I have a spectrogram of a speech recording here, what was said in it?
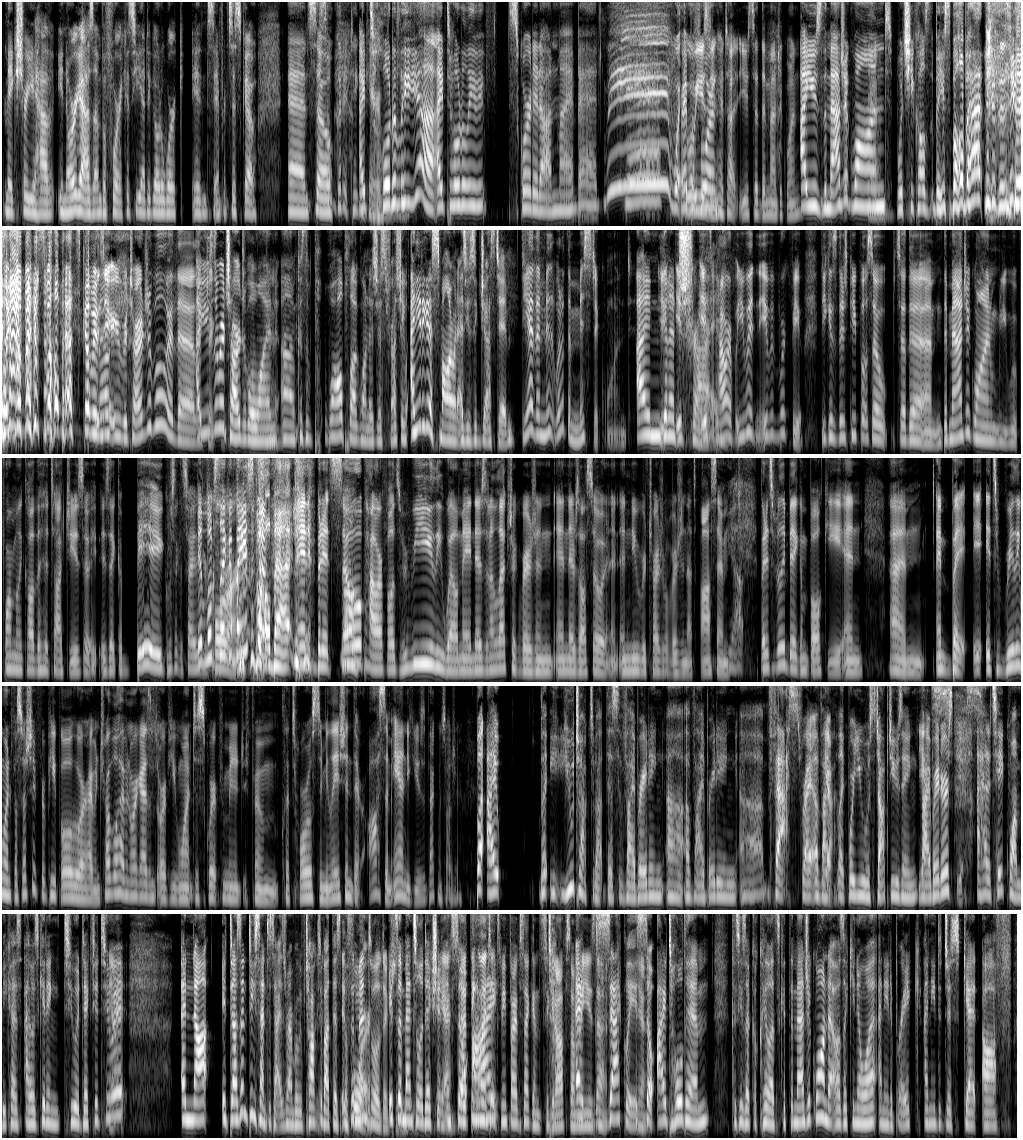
make sure you have an orgasm before because he had to go to work in San Francisco, and so, so I totally, yeah, I totally squirted on my bed. Yeah. What, right what were you using? Hitat- You said the magic wand. I use the magic wand, which he calls the baseball bat. Because he's like the baseball bat's coming Is it rechargeable or the? I use the rechargeable one because the p- wall plug one is just frustrating. I need to get a smaller one, as you suggested. Yeah, the what about the mystic wand? I'm It- gonna it's, try. It's powerful. You would it would work for you because there's people. So so the um, the magic wand we would formerly call the Hitachi is a, is like a big. It's like the size. of It looks like a baseball bat. and but it's so Oh. powerful. It's really well made. There's an electric version and there's also a, a new rechargeable version that's awesome. yeah. But it's really big and bulky and um and but it, it's really wonderful, especially for people who are having trouble having orgasms or if you want to squirt from from clitoral stimulation. They're awesome, and you can use a back massager. But I, but you talked about this vibrating, uh, a vibrating um, fast, right? A vi- Yeah. like where you stopped using Yes, vibrators. Yes. I had to take one because I was getting too addicted to Yeah. it, and not. It doesn't desensitize. Remember, we've talked Yeah. about this It's a before. mental It's a mental addiction, yeah. and so that thing I, only takes me five seconds to get off, so I'm gonna use that. Exactly. Yeah. So I told him because he's like, okay, let's get the magic wand. I was like, you know what? I need a break. I need to just get off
